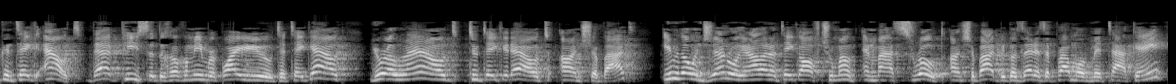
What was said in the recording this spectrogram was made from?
can take out that piece that the Chachamim require you to take out, you're allowed to take it out on Shabbat, even though in general you're not allowed to take off Trumot and Masrot on Shabbat because that is a problem of Mitakein.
